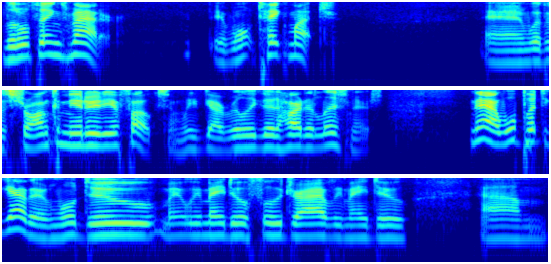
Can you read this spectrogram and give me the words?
Little things matter. It won't take much. And with a strong community of folks, and we've got really good hearted listeners, yeah, we'll put together and we'll do, we may do a food drive, we may do, um,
